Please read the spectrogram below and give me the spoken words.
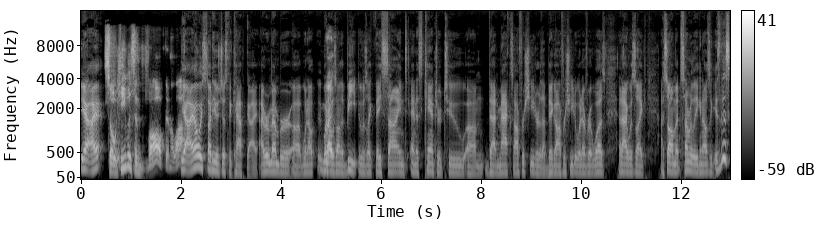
Yeah, I so he was involved in a lot. Yeah, I always thought he was just the cap guy. I remember uh, when I when right. I was on the beat, it was like they signed Enes Kanter to um, that max offer sheet or that big offer sheet or whatever it was, and I was like, I saw him at summer league, and I was like, is this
